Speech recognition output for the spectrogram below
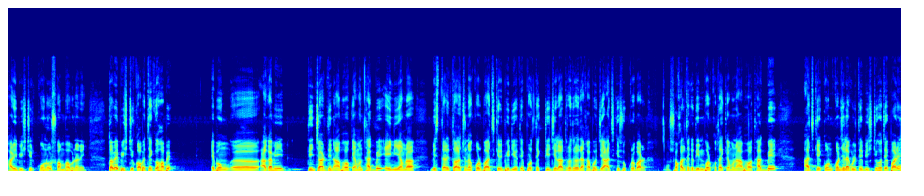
ভারী বৃষ্টির কোনো সম্ভাবনা নেই। তবে বৃষ্টি কবে থেকে হবে এবং আগামী তিন চার দিন আবহাওয়া কেমন থাকবে এই নিয়ে আমরা বিস্তারিত আলোচনা করব আজকের ভিডিওতে। প্রত্যেকটি জেলা ধরে ধরে দেখাবো যে আজকে শুক্রবার সকাল থেকে দিনভর কোথায় কেমন আবহাওয়া থাকবে আজকে কোন কোন জেলাগুলিতে বৃষ্টি হতে পারে?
